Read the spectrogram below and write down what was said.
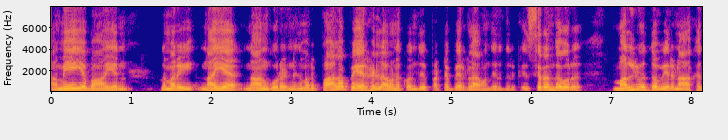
அமேயமாயன் இந்த மாதிரி நய நாங்குரன் இந்த மாதிரி பல பெயர்கள் அவனுக்கு வந்து பட்டப்பெயர்களாக வந்து இருந்திருக்கு. சிறந்த ஒரு மல்யுத்த வீரனாக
